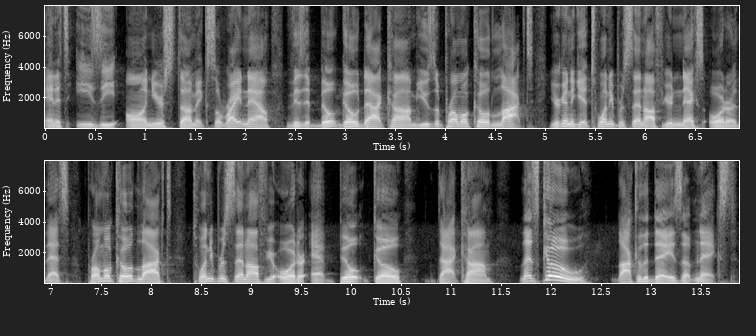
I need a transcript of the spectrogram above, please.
and it's easy on your stomach. So right now, visit builtgo.com. Use the promo code LOCKED. You're going to get 20% off your next order. That's promo code LOCKED, 20% off your order at builtgo.com. Let's go. Lock of the day is up next.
